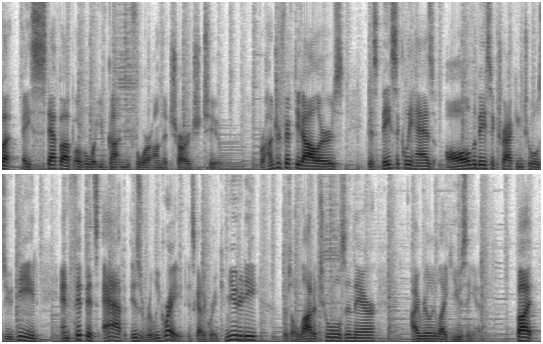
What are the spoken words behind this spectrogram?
but a step up over what you've gotten before on the Charge 2. For $150, this basically has all the basic tracking tools you'd need and Fitbit's app is really great. It's got a great community, there's a lot of tools in there. I really like using it. But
